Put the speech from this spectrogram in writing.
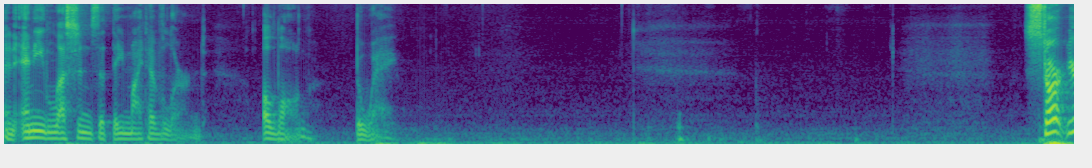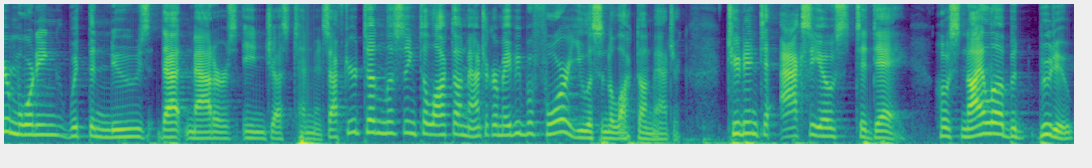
and any lessons that they might have learned along the way. Start your morning with the news that matters in just 10 minutes. After you're done listening to Locked On Magic, or maybe before you listen to Locked On Magic, tune in to Axios today. Host Niala Boodhoo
